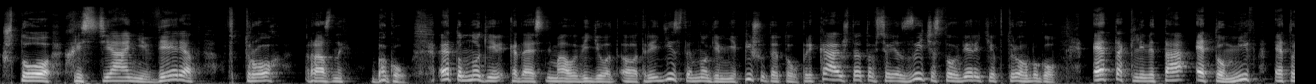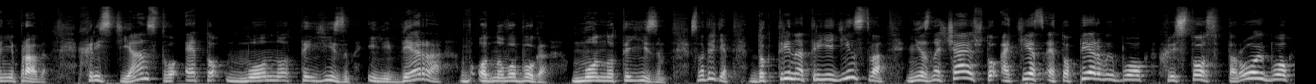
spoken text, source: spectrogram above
что христиане верят в трех разных богов. Это многие, когда я снимал видео о триединстве, многие мне пишут это, упрекают, что это все язычество, верите в трех богов. Это клевета, это миф, это неправда. Христианство – это монотеизм или вера в одного бога. Монотеизм. Смотрите, доктрина триединства не означает, что Отец – это первый бог, Христос – второй бог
